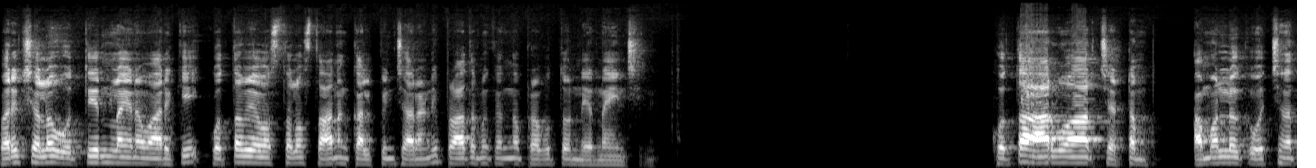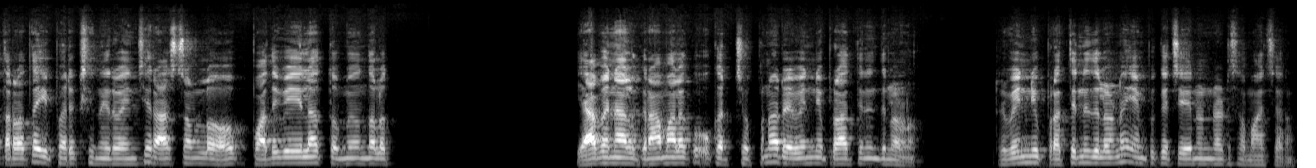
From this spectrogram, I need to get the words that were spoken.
పరీక్షలో ఉత్తీర్ణులైన వారికి కొత్త వ్యవస్థలో స్థానం కల్పించాలని ప్రాథమికంగా ప్రభుత్వం నిర్ణయించింది. కొత్త ఆర్ఓఆర్ చట్టం అమల్లోకి వచ్చిన తర్వాత ఈ పరీక్ష నిర్వహించి రాష్ట్రంలో పదివేల తొమ్మిది వందల యాభై నాలుగు గ్రామాలకు ఒక చొప్పున రెవెన్యూ ప్రాతినిధులను రెవెన్యూ ప్రతినిధులను ఎంపిక చేయనున్నట్టు సమాచారం.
